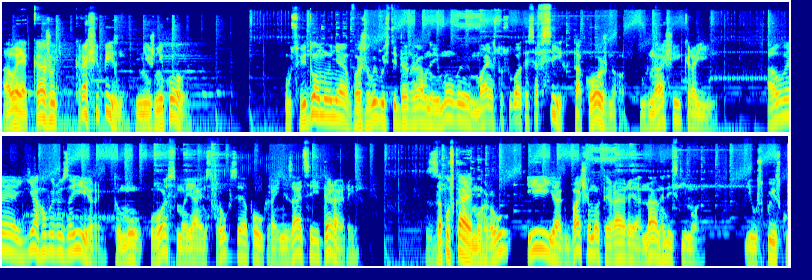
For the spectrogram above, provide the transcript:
Але, як кажуть, краще пізно, ніж ніколи. Усвідомлення важливості державної мови має стосуватися всіх та кожного в нашій країні. Але я говорю за ігри, тому ось моя інструкція по українізації терарії. Запускаємо гру, і, як бачимо, терарія на англійській мові. І у списку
